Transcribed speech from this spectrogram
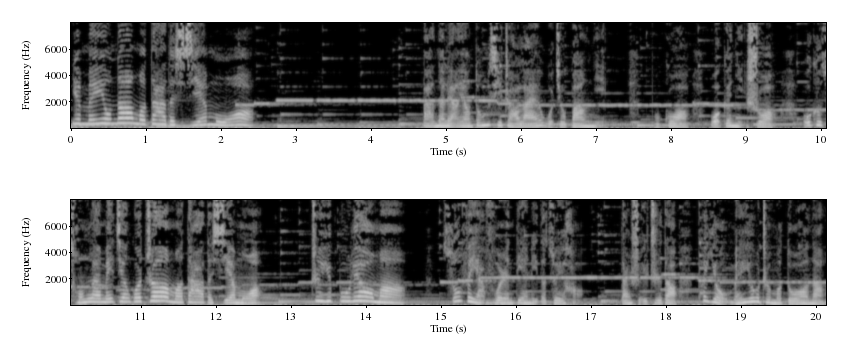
也没有那么大的鞋模。把那两样东西找来，我就帮你。不过我跟你说，我可从来没见过这么大的鞋模。至于布料嘛，苏菲亚夫人店里的最好。”但谁知道她有没有这么多呢？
